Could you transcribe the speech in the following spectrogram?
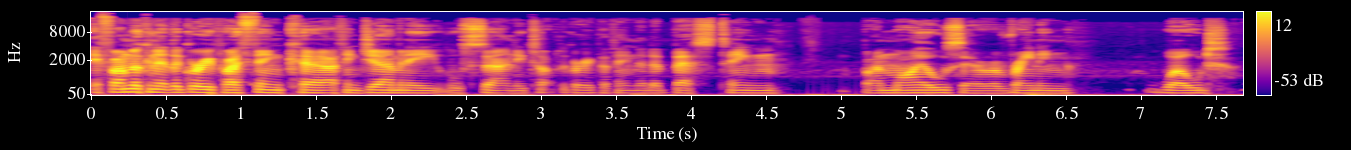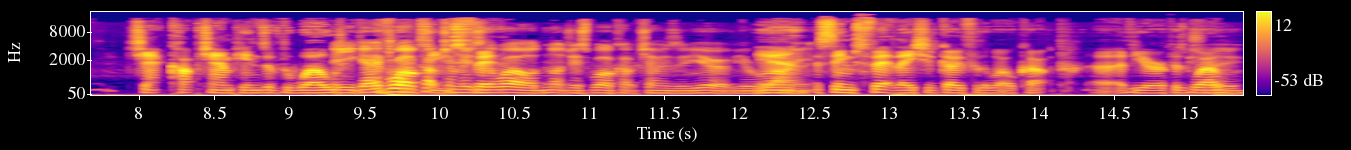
if I'm looking at the group, I think uh, I think Germany will certainly top the group. I think they're the best team by miles. They're a reigning world cup champions of the world. There you go. World Cup champions fit. of the world, not just World Cup champions of Europe. You're yeah, right. it seems fit. They should go for the World Cup uh, of Europe as well.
